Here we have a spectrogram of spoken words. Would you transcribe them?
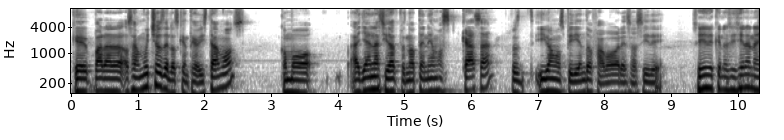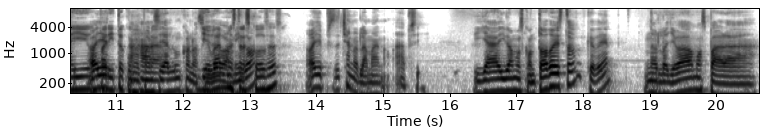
Que para, o sea, muchos de los que entrevistamos, como allá en la ciudad pues no teníamos casa, pues íbamos pidiendo favores o así de... Sí, de que nos hicieran ahí un parito como para algún conocido llevar nuestras cosas. Oye, pues échanos la mano. Ah, pues sí. Y ya íbamos con todo esto que ven, nos lo llevábamos para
